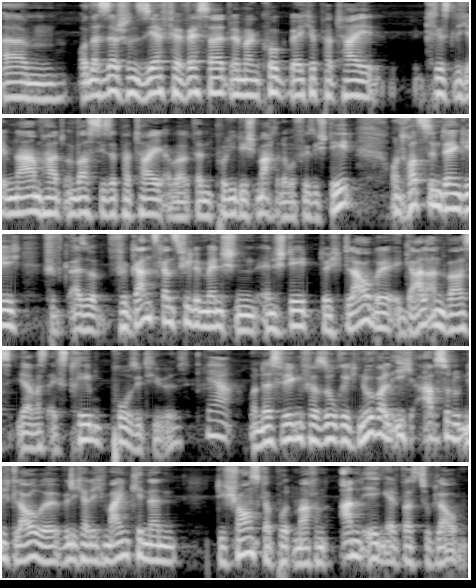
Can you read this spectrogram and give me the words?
Ähm, und das ist ja schon sehr verwässert, wenn man guckt, welche Partei christlich im Namen hat und was diese Partei aber dann politisch macht oder wofür sie steht. Und trotzdem denke ich, für, also für ganz, ganz viele Menschen entsteht durch Glaube, egal an was, ja was extrem Positives. Ja. Und deswegen versuche ich, nur weil ich absolut nicht glaube, will ich ja nicht meinen Kindern die Chance kaputt machen, an irgendetwas zu glauben.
